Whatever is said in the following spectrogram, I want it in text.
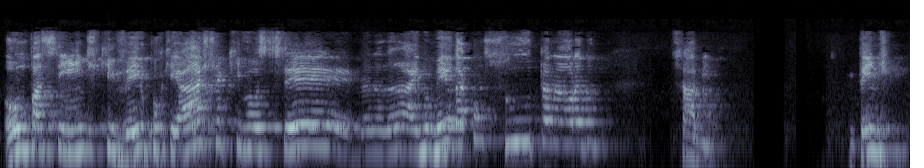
ou um paciente que veio porque acha que você. Aí no meio da consulta, na hora do. Sabe? Entende?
